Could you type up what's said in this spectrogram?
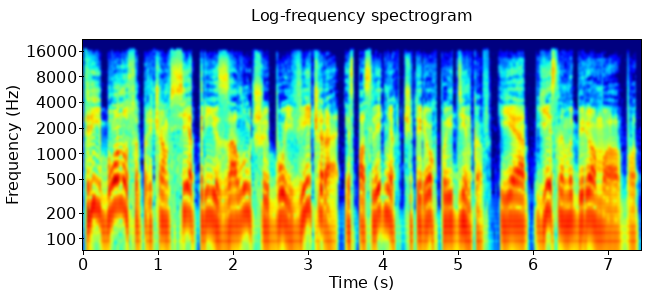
три бонуса, причем все три за лучший бой вечера из последних четырех поединков. И э, если мы берем э, вот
